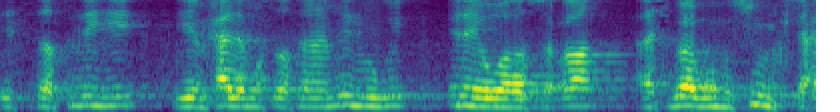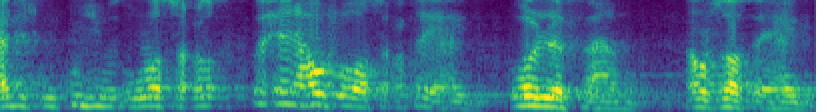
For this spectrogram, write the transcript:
istanihii iyo maxaa mustanaa minhugii inay wada socdaan asbaabu nusuulkiisa xadiisku ku yimid uu la socdo wixiina hawsha wada socotay ahayd oo la fahmo hawsha saasay ahayd.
